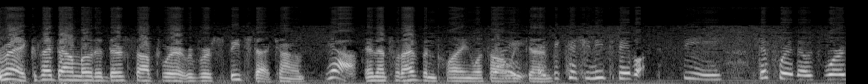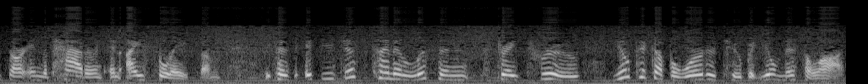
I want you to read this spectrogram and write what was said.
Right, because I downloaded their software at reversespeech.com, Yeah. and that's what I've been playing with all Right, weekend. because you need to be able to see just where those words are in the pattern and isolate them. Because if you just kind of listen straight through, you'll pick up a word or two, but you'll miss a lot.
